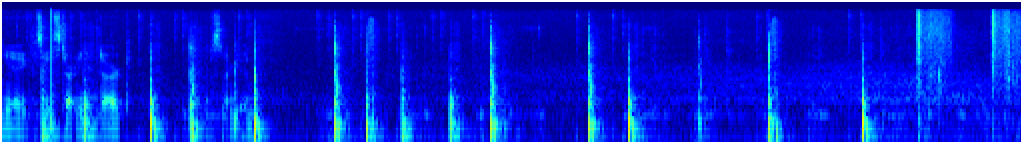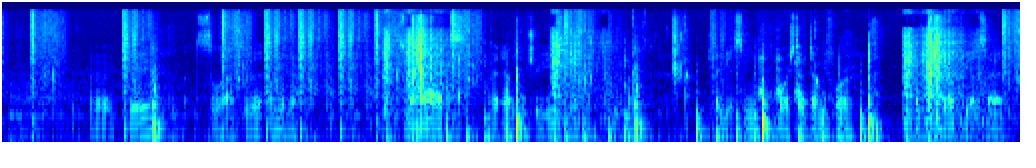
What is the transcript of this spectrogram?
Yeah, you can see it's starting to dark. That's not good. Okay, that's the last of it. I'm gonna use my axe, cut down some trees. Try to get some more stuff done before this stuff outside.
